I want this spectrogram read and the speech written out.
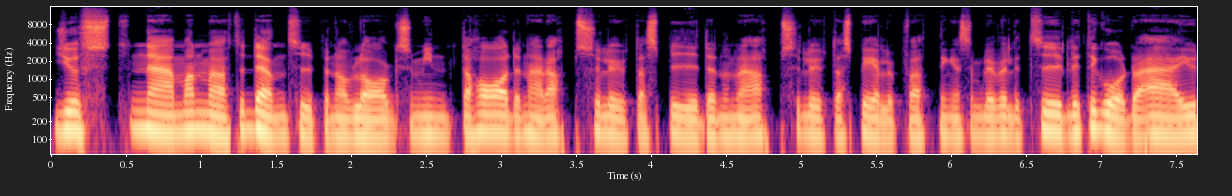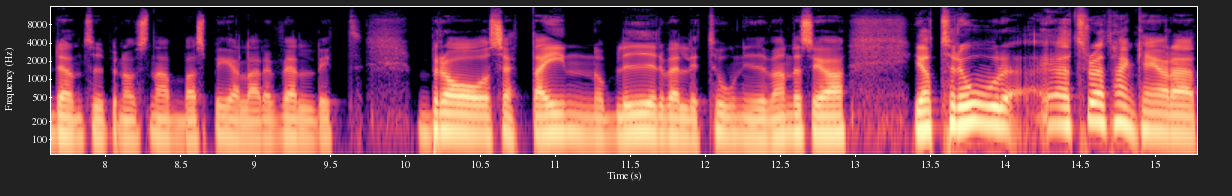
just när man möter den typen av lag som inte har den här absoluta speeden, den här absoluta speluppfattningen som blev väldigt tydligt igår, då är ju den typen av snabba spelare väldigt bra att sätta in och blir väldigt tongivande. Så jag, jag, tror, jag tror att han kan göra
